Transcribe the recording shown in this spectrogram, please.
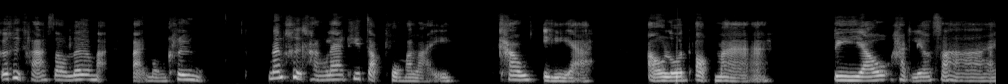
ก็คือคลาสเราเริ่มอะ8โมงครึ่ง นั่นคือครั้งแรกที่จับพวงมาลัย เข้าเกียร์ เอารถออกมา เลี้ยว หัดเลี้ยวซ้าย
